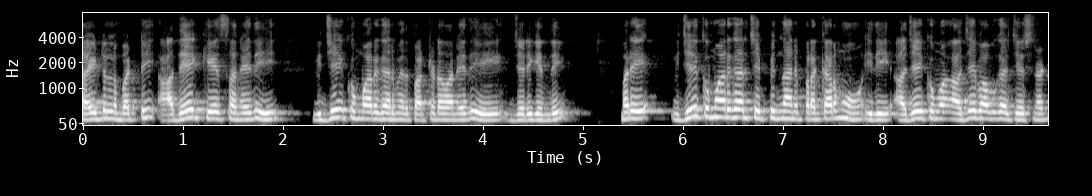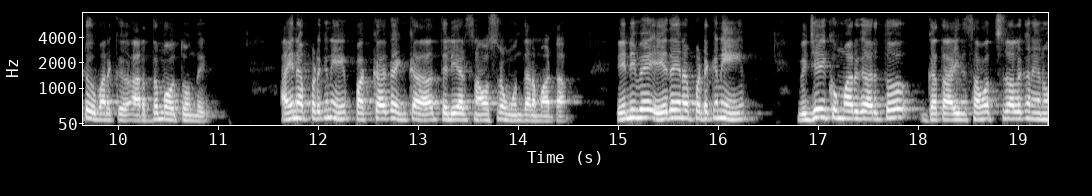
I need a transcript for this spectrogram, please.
టైటిల్ని బట్టి అదే కేసు అనేది విజయ్ కుమార్ గారి మీద పట్టడం అనేది జరిగింది. మరి విజయ్ కుమార్ గారు చెప్పిన దాని ప్రకారము ఇది అజయ్ కుమార్ అజయ్ బాబు గారు చేసినట్టు మనకు అర్థమవుతుంది. అయినప్పటికీ పక్కాగా ఇంకా తెలియాల్సిన అవసరం ఉందన్నమాట. ఎనివే ఏదైనప్పటికీ విజయ్ కుమార్ గారితో గత ఐదు సంవత్సరాలుగా నేను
